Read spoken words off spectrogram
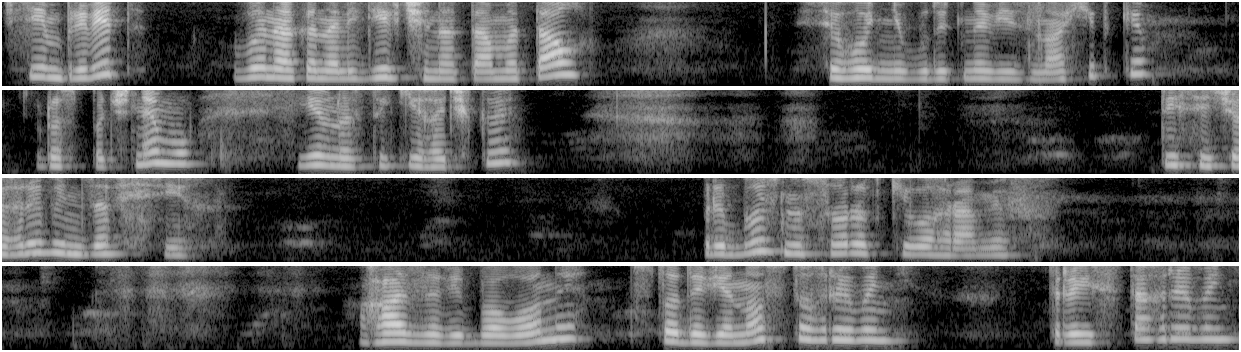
Всім привіт! Ви на каналі Дівчина та Метал. Сьогодні будуть нові знахідки. Розпочнемо. Є в нас такі гачки. Тисяча гривень за всі. Приблизно 40 кілограмів. Газові балони 190 гривень, 300 гривень,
